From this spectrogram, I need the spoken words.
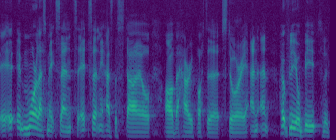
it, more or less makes sense. It certainly has the style of a Harry Potter story. And, and hopefully you'll be sort of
